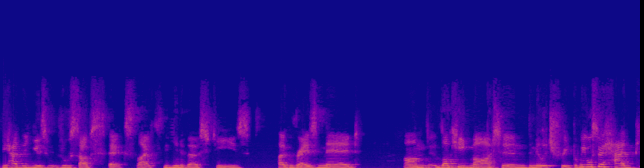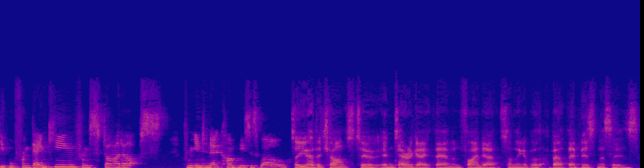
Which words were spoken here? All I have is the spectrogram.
we had the usual suspects like the universities, like ResMed, um, Lockheed Martin, the military, but we also had people from banking, from startups, from internet companies as well. So you had a chance to interrogate them and find out something about, their businesses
